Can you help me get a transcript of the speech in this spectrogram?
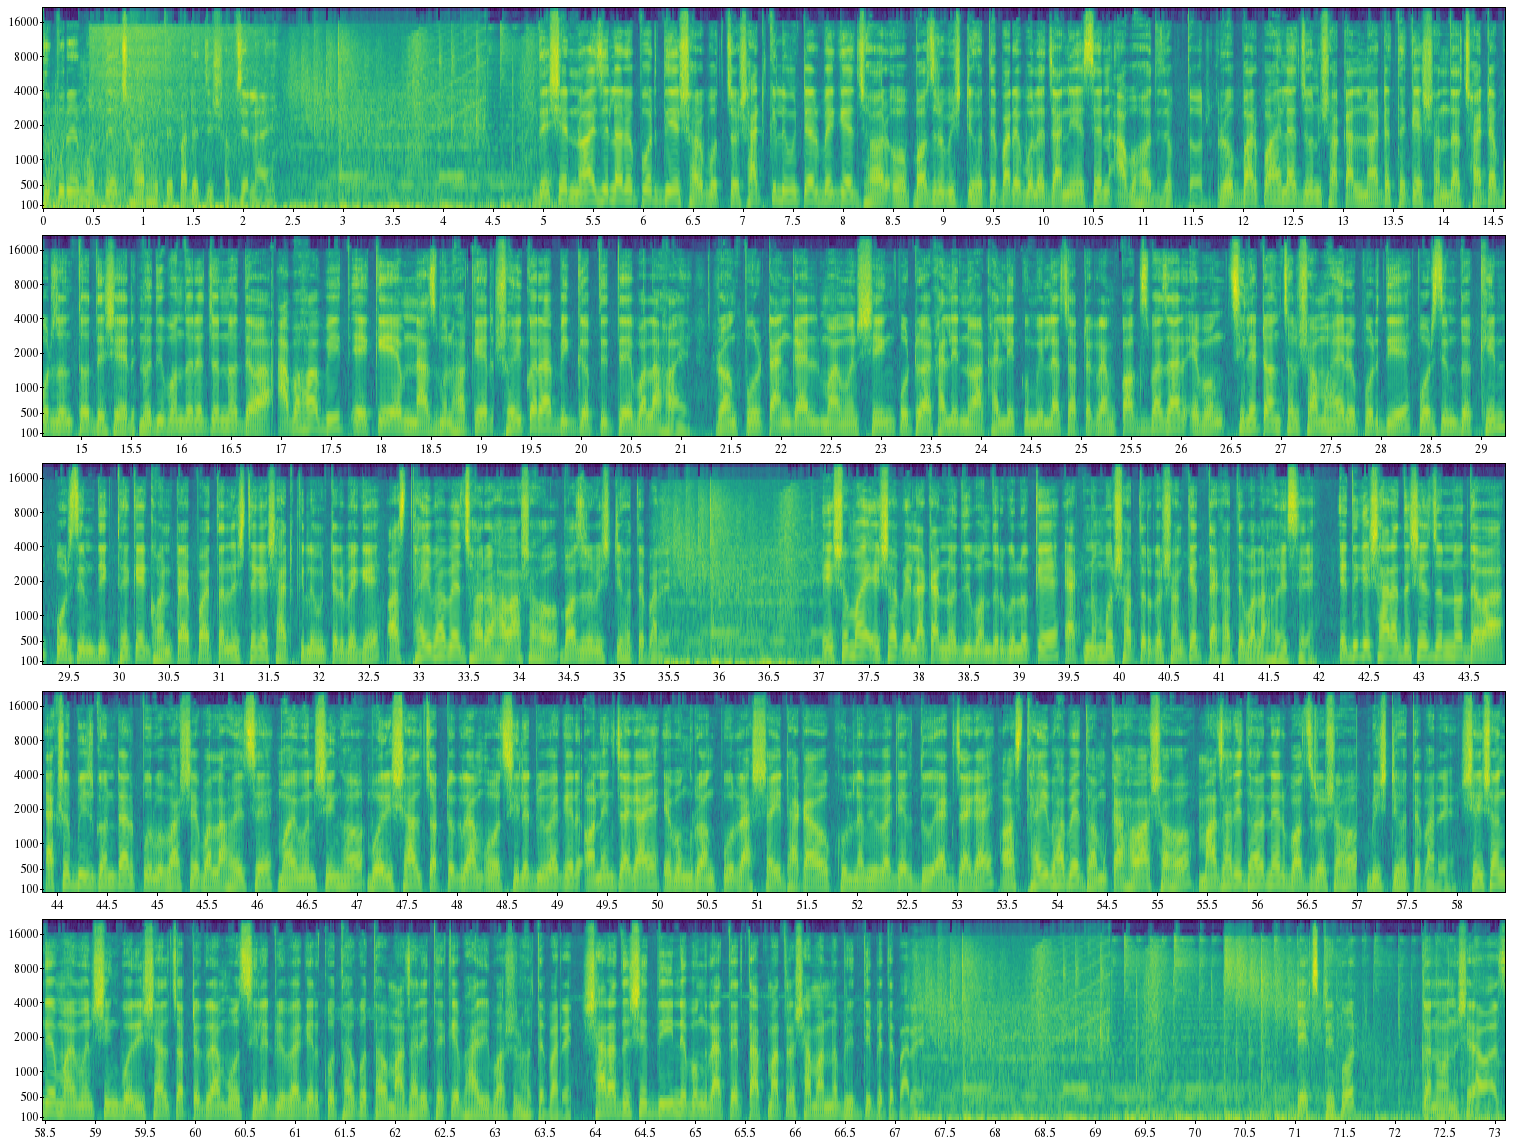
দুপুরের মধ্যে ঝড় হতে পারে যেসব জেলায়। দেশের নয় জেলার উপর দিয়ে সর্বোচ্চ ষাট কিলোমিটার বেগে ঝড় ও বজ্রবৃষ্টি হতে পারে বলে জানিয়েছেন আবহাওয়া অধিদপ্তর। রোববার পহেলা জুন সকাল নয়টা থেকে সন্ধ্যা ছয়টা পর্যন্ত দেশের নদী বন্দরের জন্য দেওয়া আবহাওয়াবিদ এ কে এম নাজমুল হকের সই করা বিজ্ঞপ্তিতে বলা হয়, রংপুর, টাঙ্গাইল, ময়মনসিংহ, পটুয়াখালী, নোয়াখালী, কুমিল্লা, চট্টগ্রাম, কক্সবাজার এবং সিলেট অঞ্চল সমূহের উপর দিয়ে পশ্চিম, দক্ষিণ, পশ্চিম দিক থেকে ঘন্টায় পঁয়তাল্লিশ থেকে ষাট কিলোমিটার বেগে অস্থায়ীভাবে ঝড়ো হাওয়া সহ বজ্রবৃষ্টি হতে পারে। এ সময় এসব এলাকার নদী বন্দরগুলোকে এক নম্বর সতর্ক সংকেত দেখাতে বলা হয়েছে। এদিকে সারা দেশের জন্য দেওয়া একশো বিশ ঘণ্টার পূর্বাভাসে বলা হয়েছে, ময়মনসিংহ, বরিশাল, চট্টগ্রাম ও সিলেট বিভাগের অনেক জায়গায় এবং রংপুর, রাজশাহী, ঢাকা ও খুলনা বিভাগের দু এক জায়গায় অস্থায়ীভাবে ধমকা হাওয়া সহ মাঝারি ধরনের বজ্র সহ বৃষ্টি হতে পারে। সেই সঙ্গে ময়মনসিংহ, বরিশাল, চট্টগ্রাম ও সিলেট বিভাগের কোথাও কোথাও মাঝারি থেকে ভারী বর্ষণ হতে পারে। সারা দেশে দিন এবং রাতের তাপমাত্রা সামান্য বৃদ্ধি পেতে পারে। Desk report গণমানুষের আওয়াজ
